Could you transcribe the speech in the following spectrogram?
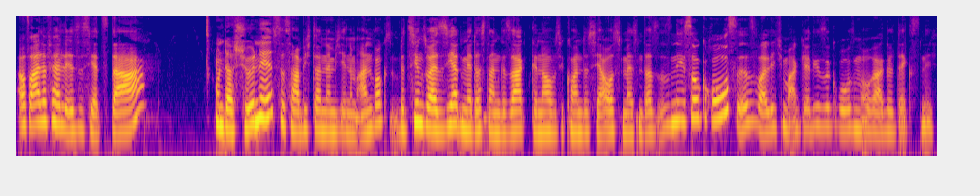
Auf alle Fälle ist es jetzt da. Und das Schöne ist, das habe ich dann nämlich in einem Unbox, beziehungsweise sie hat mir das dann gesagt, genau, sie konnte es ja ausmessen, dass es nicht so groß ist, weil ich mag ja diese großen Orakel-Decks nicht.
